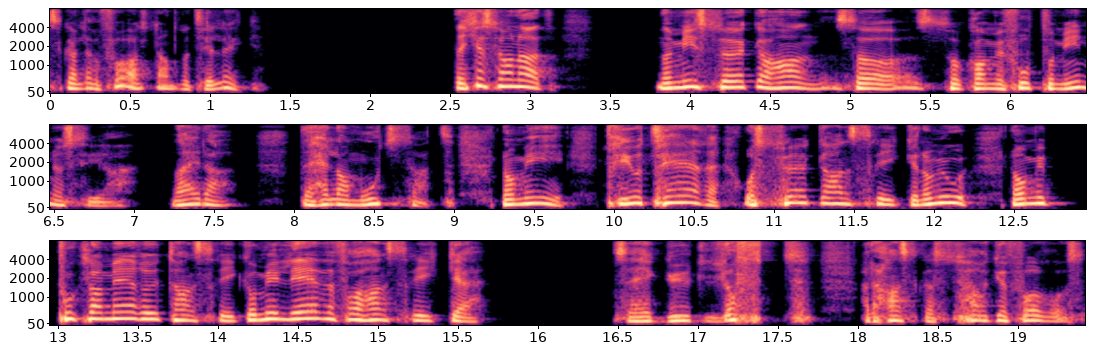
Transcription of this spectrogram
skal dere få alt det andre i tillegg. Det er ikke sånn at når vi søker Han, så, så kommer vi fort på minussida. Nei da. Det er heller motsatt. Når vi prioriterer og søker Hans rike, når vi, når vi proklamerer ut Hans rike, og vi lever for Hans rike, så er Gud lovt at Han skal sørge for oss.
